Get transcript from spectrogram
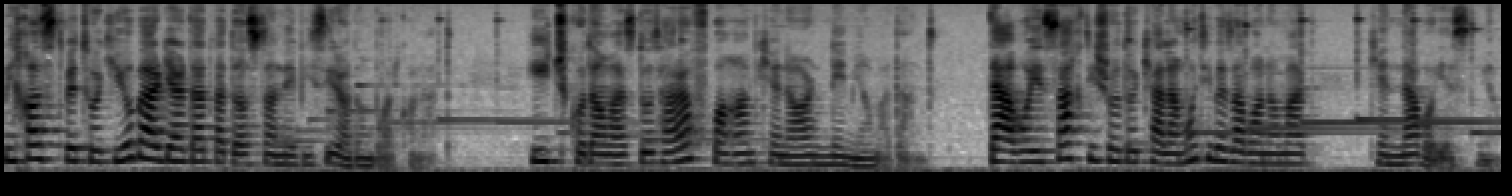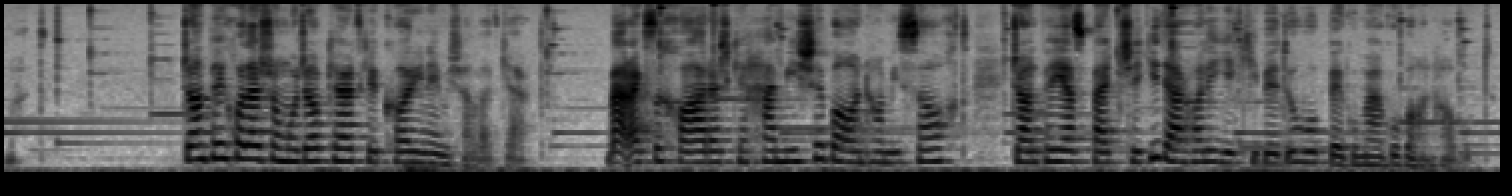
می‌خواست به توکیو برگردد و داستان نویسی را دنبال کند هیچ کدام از دو طرف با هم کنار نمی آمدند. دعوای سختی شد و کلماتی به زبان آمد که نبایست می آمد. جان پی خودش را مجاب کرد که کاری نمی شود کرد. برعکس خواهرش که همیشه با آنها می ساخت جان پی از بچگی در حال یکی به دو و بگو مگو با آنها بود.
